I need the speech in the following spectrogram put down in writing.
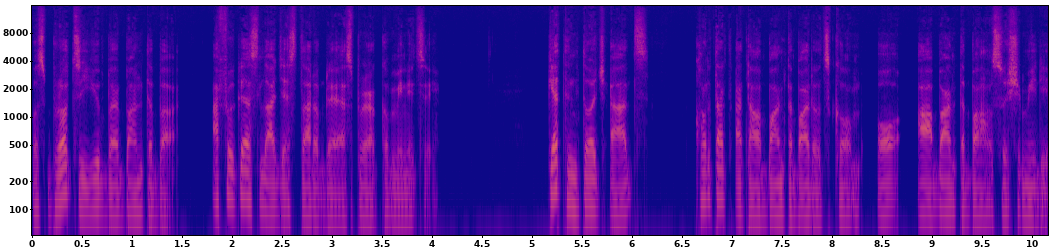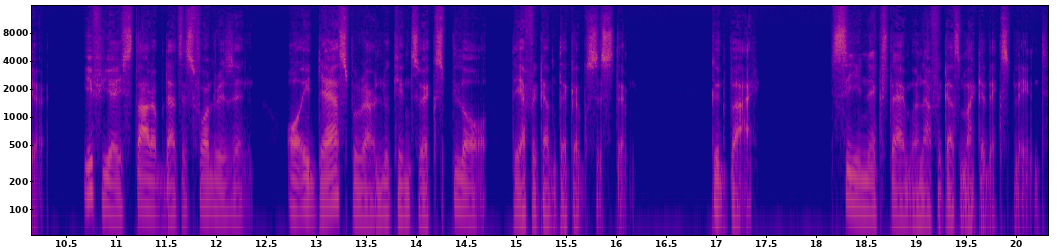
was brought to you by Bantaba, Africa's largest startup diaspora community. Get in touch at contact at ourbantaba.com or our Bantaba on social media if you're a startup that is fundraising or a diaspora looking to explore the African tech ecosystem. Goodbye. See you next time on Africa's Market Explained.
